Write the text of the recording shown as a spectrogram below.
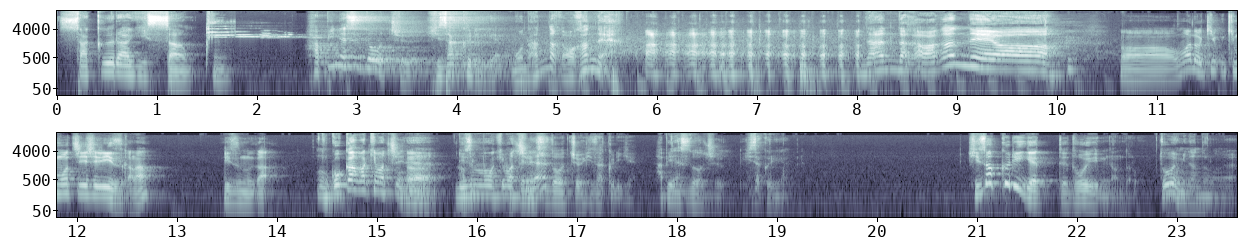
桜木さん、ハピネス道中膝くりげもうなんだかわかんねえ。なんだかわかんねえよ。あーまあでもき気持ちいいシリーズかな？リズムが。五感は気持ちいいね、うん。リズムも気持ちいいね。ハピネス道中膝くりげハピネス道中膝くりげ膝くりげってどういう意味なんだろどういう意味なんだろうね。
